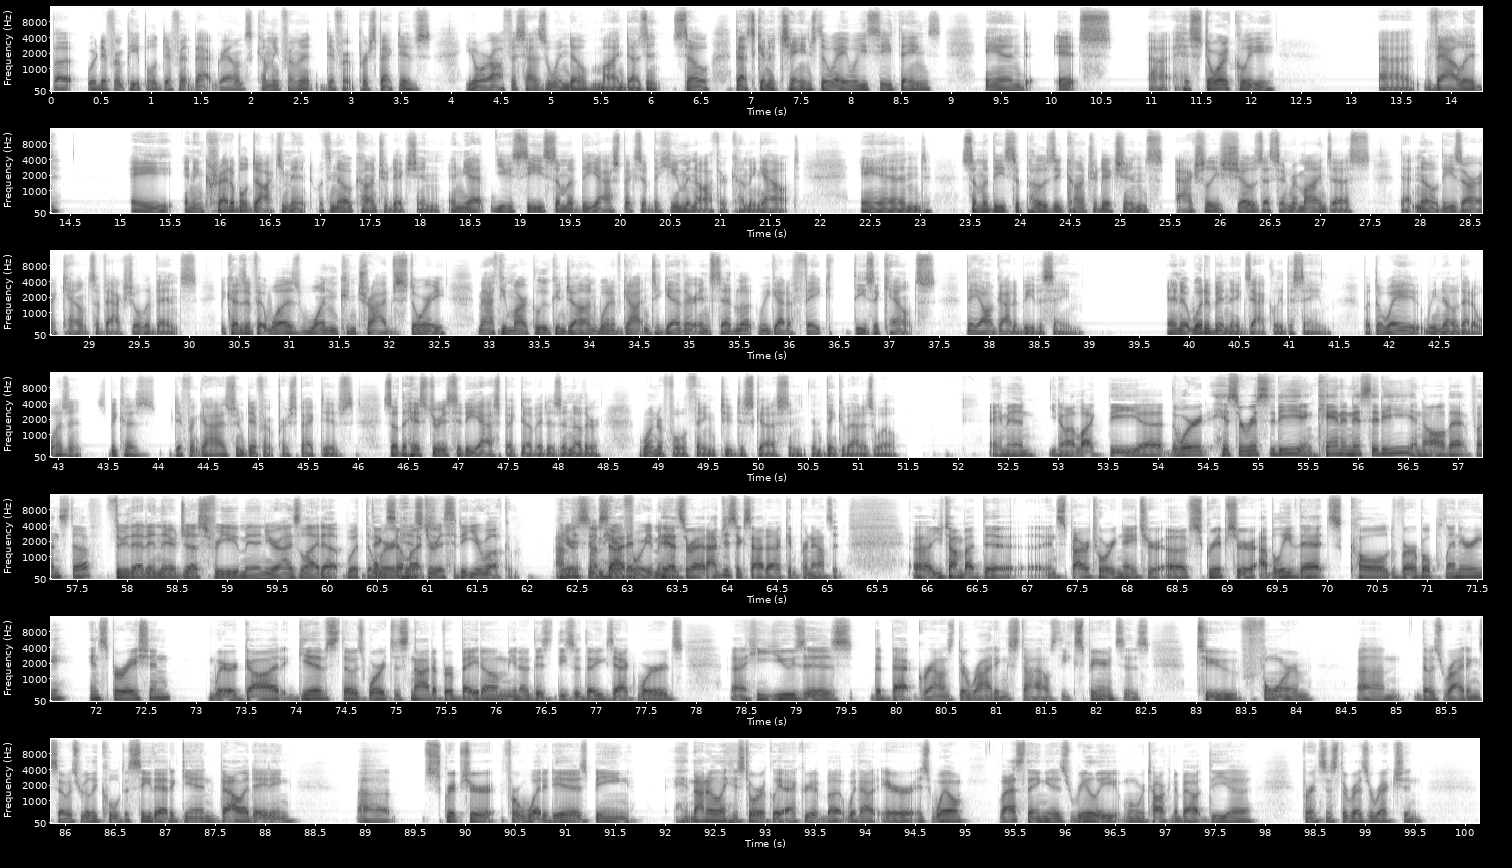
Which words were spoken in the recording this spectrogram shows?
but we're different people, different backgrounds, coming from it, different perspectives. Your office has a window, mine doesn't. So that's going to change the way we see things. And it's uh, historically uh, valid, a an incredible document with no contradiction, and yet you see some of the aspects of the human author coming out, and some of these supposed contradictions actually shows us and reminds us that no, these are accounts of actual events. Because if it was one contrived story, Matthew, Mark, Luke, and John would have gotten together and said, look, we got to fake these accounts. They all got to be the same. And it would have been exactly the same. But the way we know that it wasn't is because different guys from different perspectives. So the historicity aspect of it is another wonderful thing to discuss and, and think about as well. Amen. You know, I like the uh, the word historicity and canonicity and all that fun stuff. Threw that in there just for you, man. Your eyes light up with the Thanks word so historicity. You're welcome. I'm here, just excited. I'm here for you, man. That's right. I'm just excited I can pronounce it. Uh, you talking about the uh, inspiratory nature of Scripture? I believe that's called verbal plenary inspiration, where God gives those words. It's not a verbatim. You know, this, these are the exact words uh, he uses the backgrounds, the writing styles, the experiences to form um, those writings. So it's really cool to see that again, validating uh, scripture for what it is, being not only historically accurate, but without error as well. Last thing is really when we're talking about the, uh, for instance, the resurrection,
